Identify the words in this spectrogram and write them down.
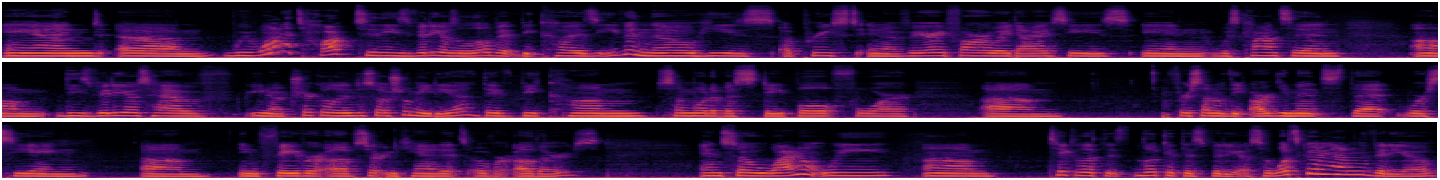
And um, we want to talk to these videos a little bit because even though he's a priest in a very faraway diocese in Wisconsin, um, these videos have you know trickled into social media. They've become somewhat of a staple for um, for some of the arguments that we're seeing um, in favor of certain candidates over others. And so, why don't we um, take a look, this, look at this video? So, what's going on in the video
